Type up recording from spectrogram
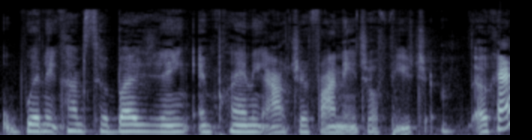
when it comes to budgeting and planning out your financial future. Okay?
